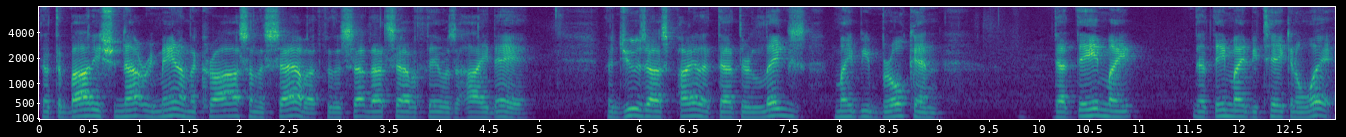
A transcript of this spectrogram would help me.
that the body should not remain on the cross on the Sabbath, for the, that Sabbath day was a high day. The Jews asked Pilate that their legs might be broken, that they might that they might be taken away.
